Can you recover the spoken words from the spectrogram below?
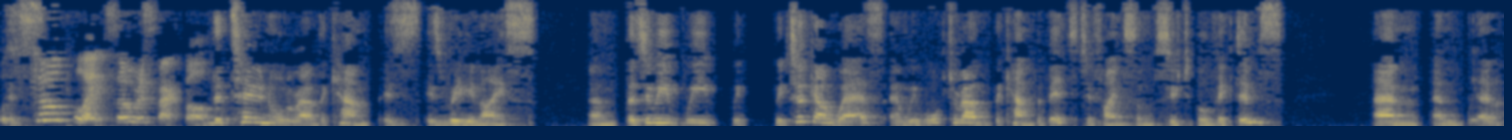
was so polite, so respectful. the tone all around the camp is is really nice. Um, but so we, we, we, we took our wares and we walked around the camp a bit to find some suitable victims. Um, and and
